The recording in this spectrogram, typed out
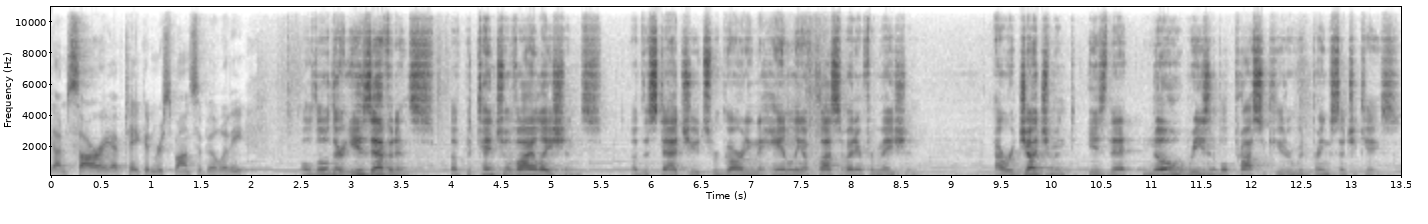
I'm sorry, I've taken responsibility. Although there is evidence of potential violations of the statutes regarding the handling of classified information, our judgment is that no reasonable prosecutor would bring such a case.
